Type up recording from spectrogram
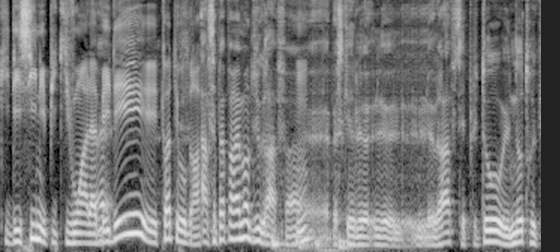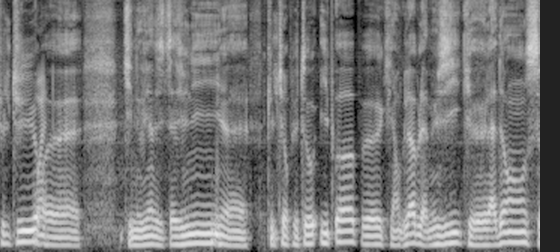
qui, dessinent et puis qui vont à la BD, et toi, tu es au graphe. Alors, c'est pas vraiment du graphe, hein, hum. euh, parce que le, le, le graphe, c'est plutôt une autre culture euh, qui nous vient des États-Unis, euh, culture plutôt hip-hop, qui englobe la musique, la danse.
